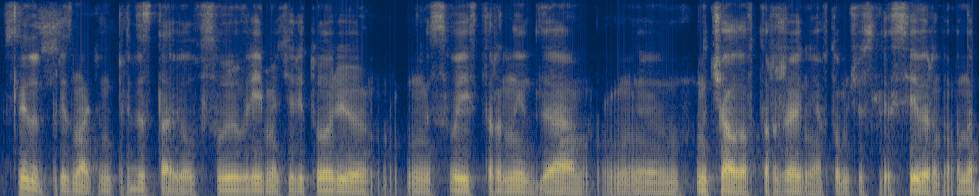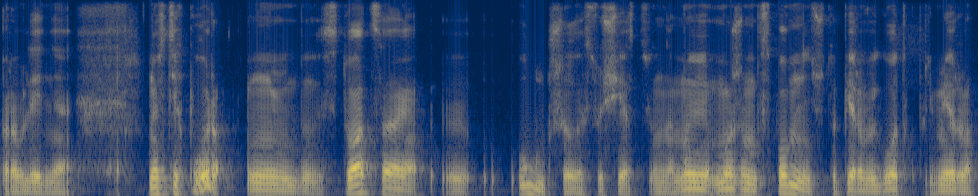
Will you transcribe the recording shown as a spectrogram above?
следует признать, он предоставил в свое время территорию своей страны для начала вторжения, в том числе северного направления. Но с тех пор ситуация э, улучшилась существенно. Мы можем вспомнить, что первый год, к примеру,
